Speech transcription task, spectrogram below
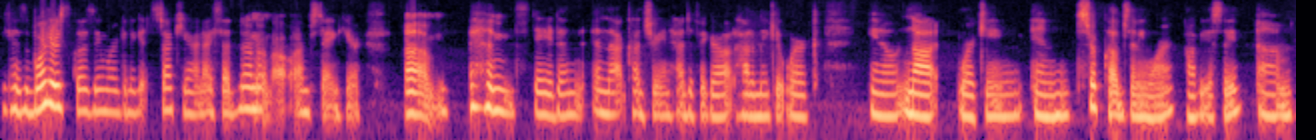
Because the border is closing, we're going to get stuck here. And I said, no, no, no, I'm staying here. Um, and stayed in, in that country and had to figure out how to make it work, you know, not working in strip clubs anymore, obviously. Um,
